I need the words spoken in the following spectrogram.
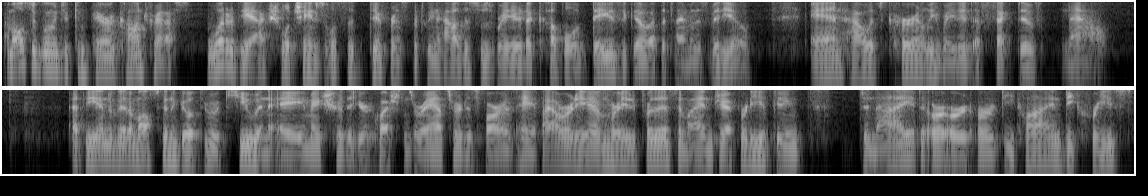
I'm also going to compare and contrast. What are the actual changes? What's the difference between how this was rated a couple of days ago at the time of this video and how it's currently rated effective now? At the end of it, I'm also going to go through a Q&A, make sure that your questions are answered as far as, hey, if I already am rated for this, am I in jeopardy of getting denied or, or, or declined, decreased,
